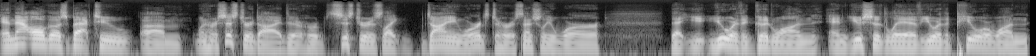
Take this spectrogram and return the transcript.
And that all goes back to um, when her sister died her sister's like dying words to her essentially were that you you are the good one and you should live you are the pure one.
